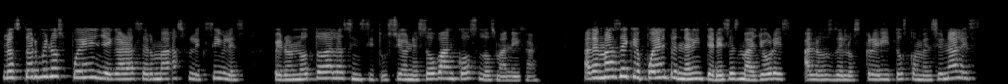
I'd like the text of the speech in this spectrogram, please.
Los términos pueden llegar a ser más flexibles, pero no todas las instituciones o bancos los manejan. Además de que pueden tener intereses mayores a los de los créditos convencionales,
